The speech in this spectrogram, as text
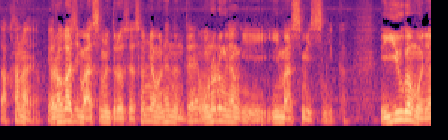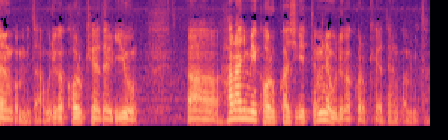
딱 하나예요. 여러 가지 말씀을 들어서 설명을 했는데 오늘은 그냥 이, 이 말씀이 있으니까 이유가 뭐냐는 겁니다. 우리가 거룩해야 될 이유. 어, 하나님이 거룩하시기 때문에 우리가 거룩해야 되는 겁니다.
